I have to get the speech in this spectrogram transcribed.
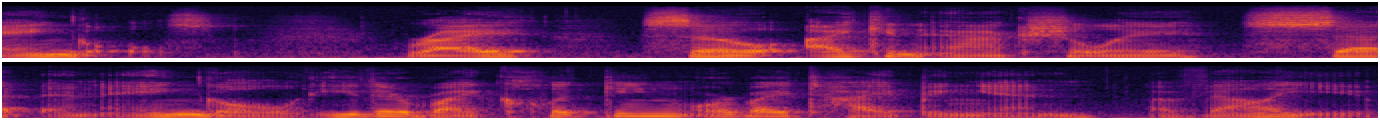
angles right? So I can actually set an angle either by clicking or by typing in a value.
